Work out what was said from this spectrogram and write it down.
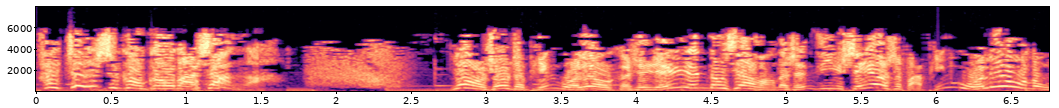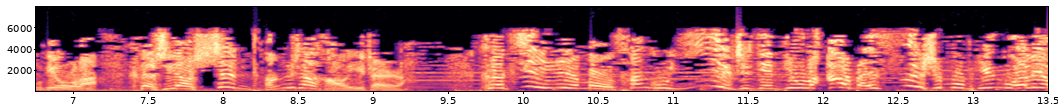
还真是够高大上啊！要说这苹果六可是人人都向往的神机，谁要是把苹果六弄丢了，可是要肾疼上好一阵啊！可近日某仓库一夜之间丢了二百四十部苹果六，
